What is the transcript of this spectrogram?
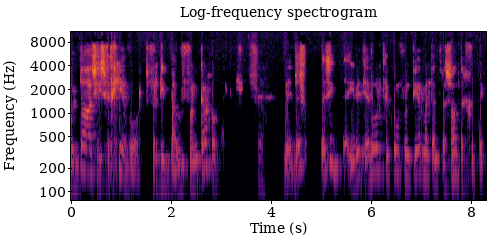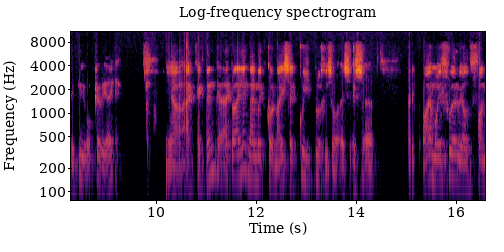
kvotasies gegee word vir die bou van kragopwekkers. Sure. Weet dit dis die, jy weet jy word gekonfronteer met interessante goed. Ek weet nie okker jy. Ja, ek ek dink ek wil eintlik nou met Corneille se koei ploeg hierso is is 'n uh, baie mooi voorbeeld van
